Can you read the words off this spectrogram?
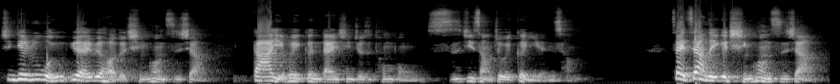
今天如果越来越好的情况之下，大家也会更担心，就是通膨实际上就会更延长。在这样的一个情况之下，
